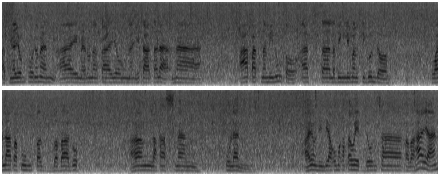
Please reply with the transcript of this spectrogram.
At ngayon po naman ay mayroon na tayong naitatala na apat na minuto at uh, labing limang segundo. Wala pa pong pagbabago. Ang lakas ng ulan. Ayun hindi ako makatawid doon sa kabahayan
